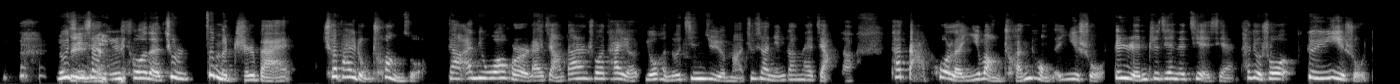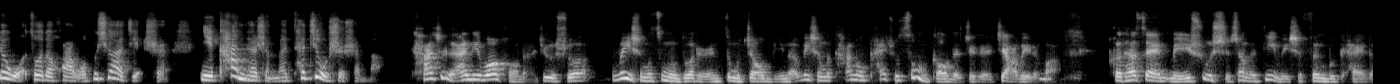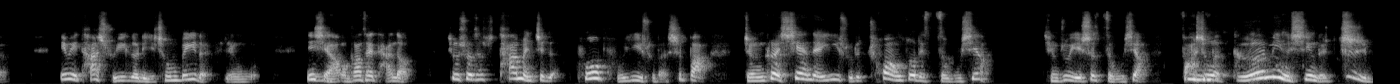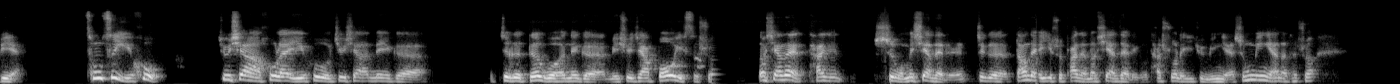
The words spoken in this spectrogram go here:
尤其像您说的，就是这么直白，缺乏一种创作。像安迪沃霍尔来讲，当然说他也有很多金句嘛，就像您刚才讲的，他打破了以往传统的艺术跟人之间的界限。他就说，对于艺术，对我做的画，我不需要解释，你看他什么，他就是什么。他这个安迪沃霍尔呢，就是说，为什么这么多的人这么着迷呢？为什么他能拍出这么高的这个价位的话，和他在美术史上的地位是分不开的，因为他属于一个里程碑的人物。你想，我刚才谈到。就说他是他们这个波普艺术的，是把整个现代艺术的创作的走向，请注意是走向发生了革命性的质变。从此以后，就像后来以后，就像那个这个德国那个美学家鲍伊斯说，到现在他是我们现代的人。这个当代艺术发展到现在了以后，他说了一句名言，什么名言呢？他说：“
